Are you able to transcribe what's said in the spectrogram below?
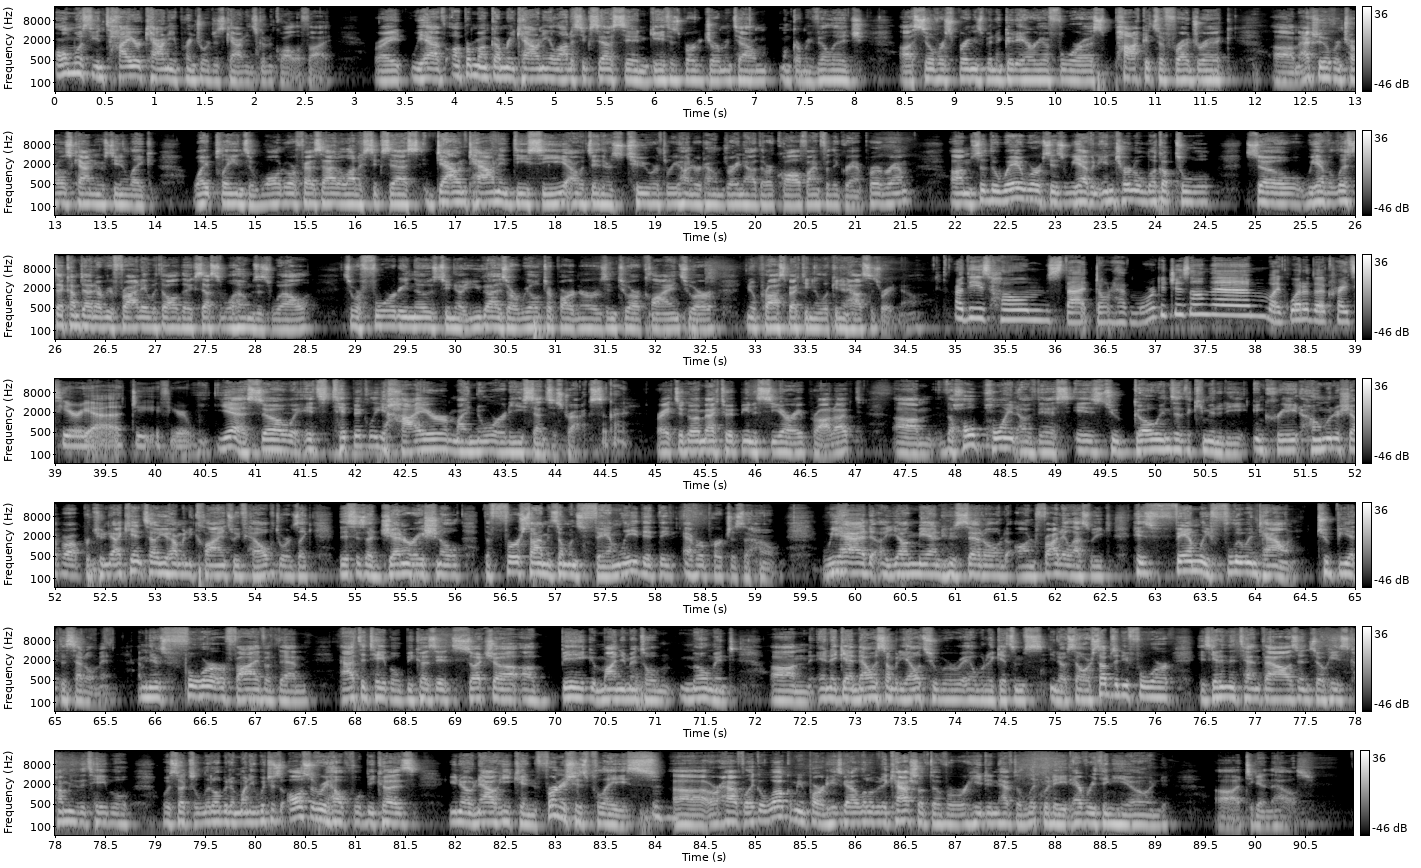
almost the entire county of Prince George's County is going to qualify. Right, we have Upper Montgomery County, a lot of success in Gaithersburg, Germantown, Montgomery Village. Uh, Silver Spring's been a good area for us. Pockets of Frederick, um, actually over in Charles County, we're seeing like White Plains and Waldorf has had a lot of success. Downtown in DC, I would say there's two or three hundred homes right now that are qualifying for the grant program. Um, so the way it works is we have an internal lookup tool. So we have a list that comes out every Friday with all the accessible homes as well. So we're forwarding those to you know you guys, our realtor partners, and to our clients who are you know prospecting and looking at houses right now. Are these homes that don't have mortgages on them? Like what are the criteria do you, if you're Yeah, so it's typically higher minority census tracts. okay. Right? So going back to it being a CRA product, um, the whole point of this is to go into the community and create homeownership opportunity. I can't tell you how many clients we've helped where it's like this is a generational, the first time in someone's family that they've ever purchased a home. We had a young man who settled on Friday last week. His family flew in town to be at the settlement. I mean, there's four or five of them at the table because it's such a, a big monumental moment. Um, and again, that was somebody else who we were able to get some, you know, seller subsidy for. He's getting the 10,000. So he's coming to the table with such a little bit of money, which is also very helpful because, you know, now he can furnish his place, uh, or have like a welcoming party. He's got a little bit of cash left over where he didn't have to liquidate everything he owned, uh, to get in the house.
